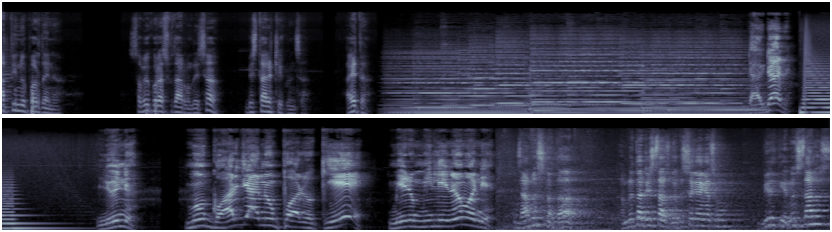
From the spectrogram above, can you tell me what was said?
आत्तिनु पर्दैन। सबै कुरा सुधार हुँदैछ बिस्तारै ठिक हुन्छ। है त? डाक्टर लिन। म घर जानु पर्यो के? मेरो मिलेन भने। जानुहोस् न त। हामीले त डिस्चार्ज गरिसकेका छौँ। बिल तिर्नुहोस् जानुहोस्।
